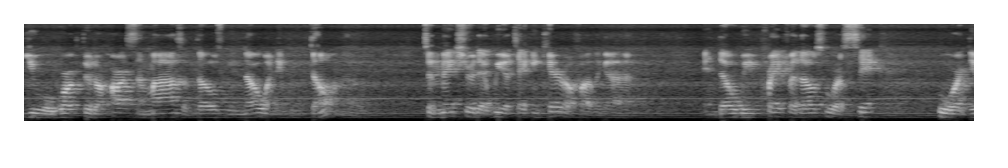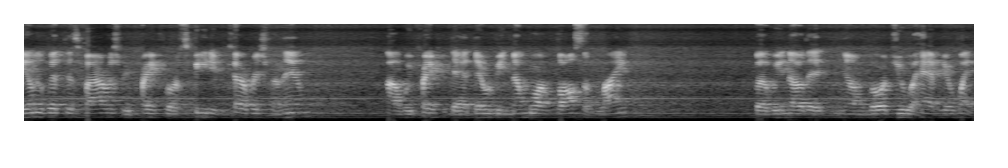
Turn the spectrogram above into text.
You will work through the hearts and minds of those we know and if we don't know to make sure that we are taken care of, Father God. And though we pray for those who are sick, who are dealing with this virus, we pray for speedy recovery from them. Uh, we pray for that there will be no more loss of life. But we know that, you know, Lord, you will have your way.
